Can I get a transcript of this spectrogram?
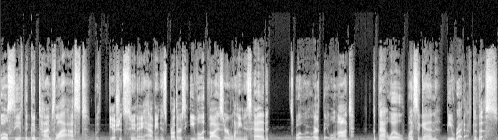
We'll see if the good times last, with Yoshitsune having his brother's evil advisor wanting his head. Spoiler alert, they will not. But that will, once again, be right after this.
